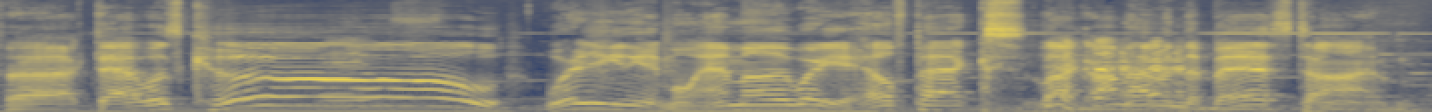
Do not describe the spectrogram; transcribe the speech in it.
Fuck, that was cool. Where are you gonna get more ammo? Where are your health packs? Like, I'm having the best time.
